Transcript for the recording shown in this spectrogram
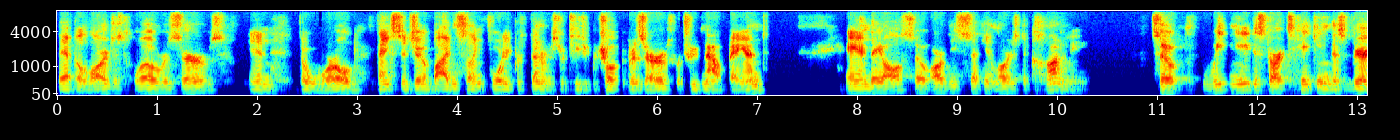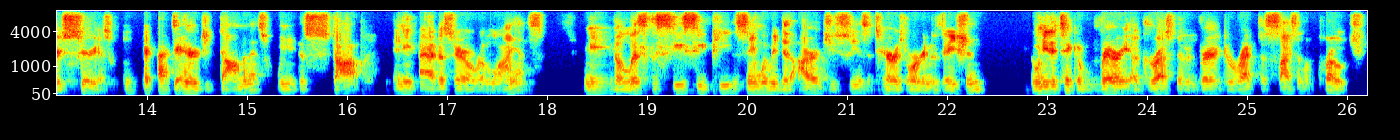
They have the largest oil reserves in the world, thanks to Joe Biden selling 40% of his strategic petroleum reserves, which we've now banned. And they also are the second largest economy. So we need to start taking this very serious. Get back to energy dominance. We need to stop any adversarial reliance. We need to list the CCP the same way we did the IRGC as a terrorist organization. And we need to take a very aggressive and very direct, decisive approach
